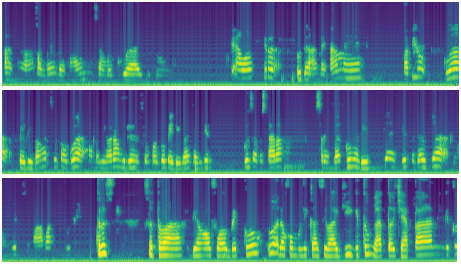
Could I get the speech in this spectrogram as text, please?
ah ini orang paling nggak mau nih sama gue gitu. Kayak awal pikir udah aneh-aneh. Tapi gue pede banget sih kalau gue sama nih orang bener sumpah gue pede banget anjir. Gue sampai sekarang sering banget gue ngedem dia anjir. Padahal dia rumahnya di Semarang di Terus setelah dia nge-fallback lu, lu ada komunikasi lagi gitu? Nggak atau chatan gitu?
